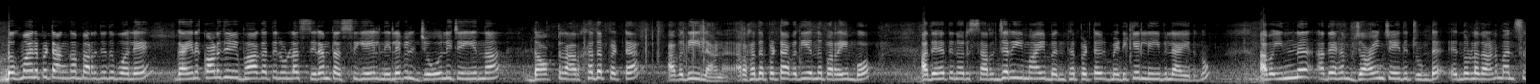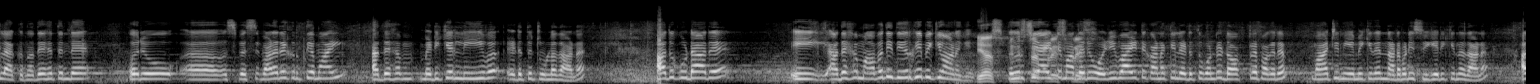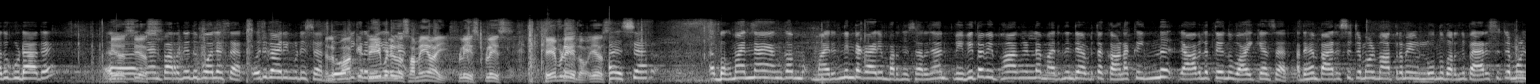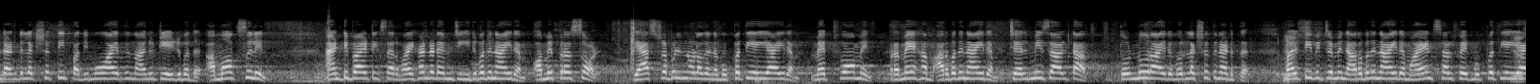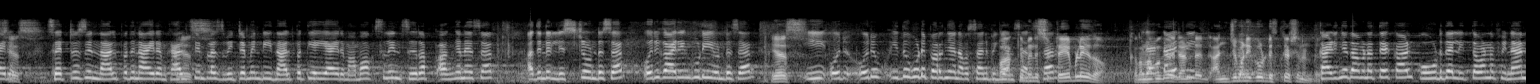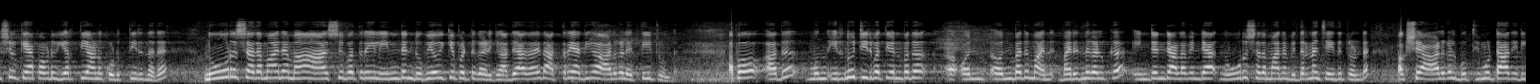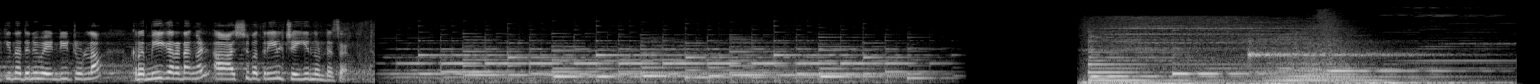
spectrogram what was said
ബഹുമാനപ്പെട്ട അംഗം പറഞ്ഞതുപോലെ ഗൈനക്കോളജി വിഭാഗത്തിലുള്ള സ്ഥിരം തസ്തികയിൽ നിലവിൽ ജോലി ചെയ്യുന്ന ഡോക്ടർ അർഹതപ്പെട്ട അവധിയിലാണ്. അർഹതപ്പെട്ട അവധി എന്ന് പറയുമ്പോൾ അദ്ദേഹത്തിന് ഒരു സർജറിയുമായി ബന്ധപ്പെട്ട ഒരു മെഡിക്കൽ ലീവിലായിരുന്നു. അപ്പോൾ ഇന്ന് അദ്ദേഹം ജോയിൻ ചെയ്തിട്ടുണ്ട് എന്നുള്ളതാണ് മനസ്സിലാക്കുന്നത്. അദ്ദേഹത്തിന്റെ ഒരു സ്പെസി വളരെ കൃത്യമായി അദ്ദേഹം മെഡിക്കൽ ലീവ് എടുത്തിട്ടുള്ളതാണ്. അതുകൂടാതെ ഈ അദ്ദേഹം അവധി ദീർഘിപ്പിക്കുകയാണെങ്കിൽ തീർച്ചയായിട്ടും അതൊരു ഒഴിവായിട്ട് കണക്കിലെടുത്തുകൊണ്ട് ഡോക്ടറെ പകരം മാറ്റി നിയമിക്കുന്നതിന് നടപടി സ്വീകരിക്കുന്നതാണ്. അതുകൂടാതെ. ഞാൻ പറഞ്ഞതുപോലെ സാർ ഒരു കാര്യം കൂടി സാർ സാർ ബഹുമാനായ അംഗം മരുന്നിന്റെ കാര്യം പറഞ്ഞു സാർ. ഞാൻ വിവിധ വിഭാഗങ്ങളിലെ മരുന്നിന്റെ അവിടുത്തെ കണക്ക് ഇന്ന് രാവിലത്തെ ഒന്ന് വായിക്കാം സാർ. അദ്ദേഹം പാരസിറ്റമോൾ മാത്രമേ ഉള്ളൂ എന്ന് പറഞ്ഞു. പാരസിറ്റമോൾ രണ്ട് ലക്ഷത്തി പതിമൂവായിരത്തി നാനൂറ്റി എഴുപത്. Amoxicillin. Antibiotic sir five hundred M G ഇരുപതിനായിരം. ഒമിപ്രസോൾ ഗ്യാസ് ട്രബിളിനുള്ളതാണ് മുപ്പത്തി അയ്യായിരം മെറ്റ്ഫോമിൻ പ്രമേഹം അറുപതിനായിരം. ചെൽമി സാൾട്ടാർ തൊണ്ണൂറായിരം ഒരു ലക്ഷത്തിനടുത്ത്. മൾട്ടി വിറ്റമിൻ അറുപതിനായിരം. അയൺ സൾഫേറ്റ് മുപ്പത്തി അയ്യായിരം. സെട്രസിൻ നാൽപ്പതിനായിരം കാൽസ്യം പ്ലസ് വിറ്റമിൻ ഡി നാൽപ്പത്തി അയ്യായിരം അമോക്സിലിൻ സിറപ്പ് അങ്ങനെ സാർ അതിന്റെ ലിസ്റ്റ് ഉണ്ട് സാർ ഒരു കാര്യം കൂടിയുണ്ട് സാർ Yes. ഈ ഒരു ഒരു ഇതുകൂടി പറഞ്ഞ് ഞാൻ അവസാനിപ്പിക്കാം സാർ ഉണ്ട്. കഴിഞ്ഞ തവണത്തെക്കാൾ കൂടുതൽ ഇത്തവണ ഫിനാൻഷ്യൽ ക്യാപ് അവിടെ ഉയർത്തിയാണ് കൊടുത്തിരുന്നത്. നൂറ് ശതമാനം ആ ആശുപത്രിയിൽ ഇൻഡന്റ് ഉപയോഗിക്കപ്പെട്ട് കഴിഞ്ഞു. അത് അതായത് അത്രയധികം ആളുകൾ എത്തിയിട്ടുണ്ട്. അപ്പോൾ അത് ഇരുന്നൂറ്റി ഇരുപത്തി ഒൻപത് ഒൻപത് മരുന്നുകൾക്ക് ഇൻഡന്റ് അളവിന്റെ നൂറ് ശതമാനം വിതരണം ചെയ്തിട്ടുണ്ട്. പക്ഷേ ആളുകൾ ബുദ്ധിമുട്ടാതിരിക്കുന്നതിന് വേണ്ടിയിട്ടുള്ള ക്രമീകരണങ്ങൾ ആശുപത്രിയിൽ ചെയ്യുന്നുണ്ട് സർ.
